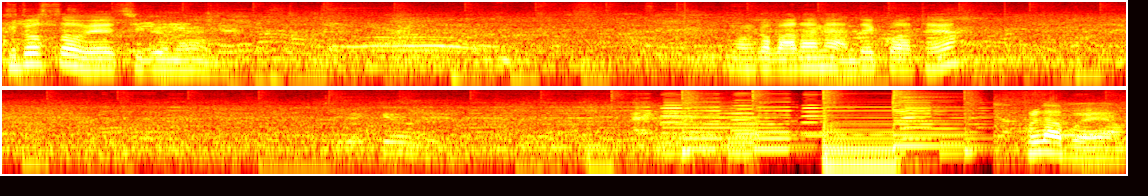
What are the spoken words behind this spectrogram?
굳었어 왜 지금은? 뭔가 말하면 안 될 것 같아요? 콜라보예요.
